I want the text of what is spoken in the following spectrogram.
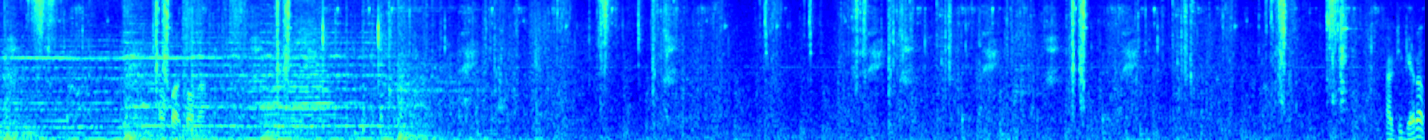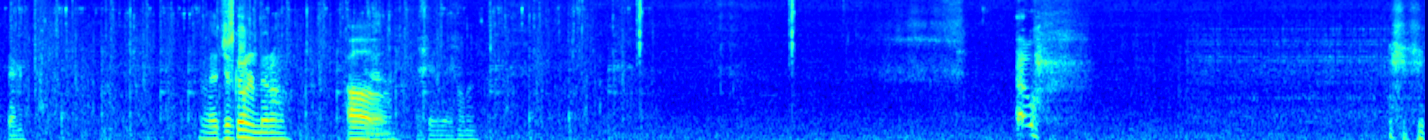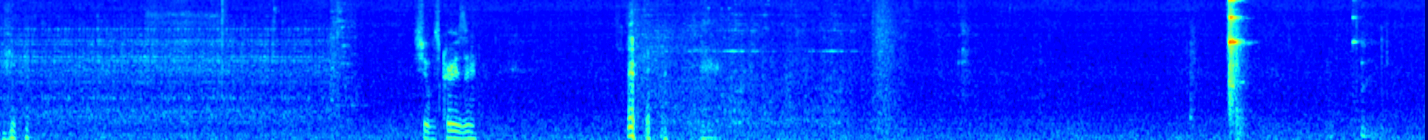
Oh fuck, hold on. How'd you get up there? Uh, just go in the middle. Oh. Yeah. Okay, wait, hold on. Shit was crazy.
